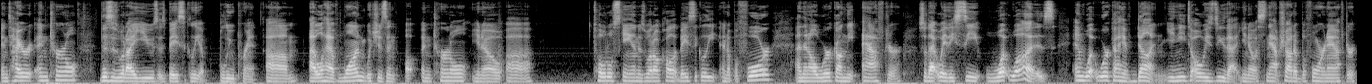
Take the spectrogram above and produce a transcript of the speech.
entire internal, this is what I use as basically a blueprint. Um, I will have one, which is an uh, internal, you know, uh, total scan is what I'll call it basically, and a before, and then I'll work on the after. So that way they see what was and what work I have done. You need to always do that, you know, a snapshot of before and after.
